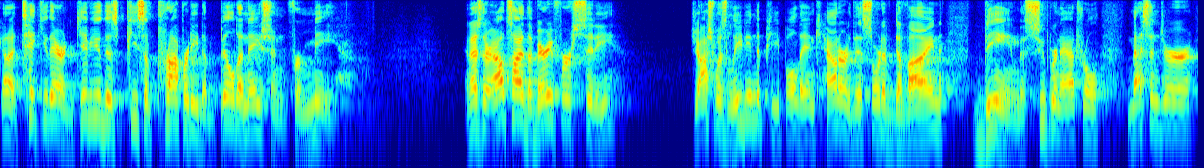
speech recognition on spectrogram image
to take you there and give you this piece of property to build a nation for me. And as they're outside the very first city, Joshua's leading the people. They encounter this sort of divine being, the supernatural messenger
